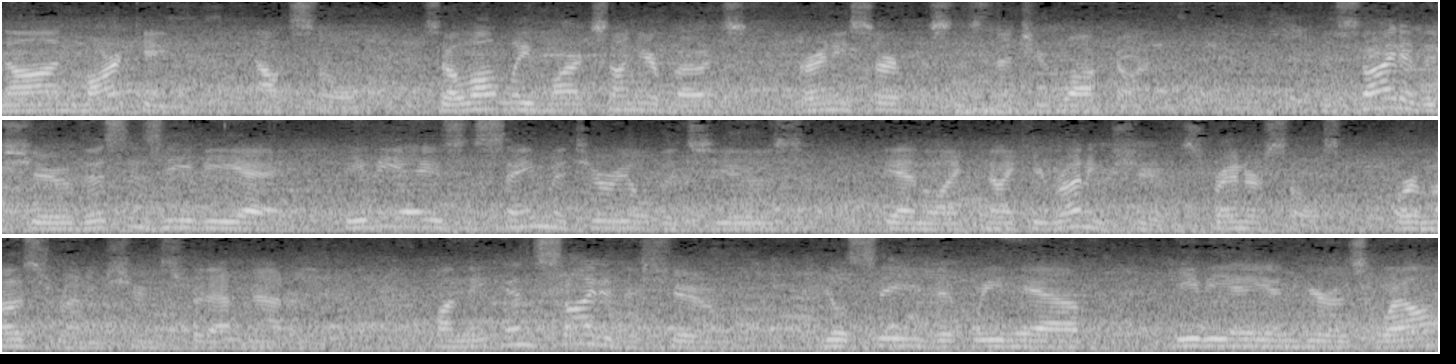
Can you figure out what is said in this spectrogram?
non-marking outsole, so it won't leave marks on your boats or any surfaces that you walk on. The side of the shoe, this is EVA. EVA is the same material that's used in like Nike running shoes for soles, or most running shoes for that matter. On the inside of the shoe, you'll see that we have EVA in here as well.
